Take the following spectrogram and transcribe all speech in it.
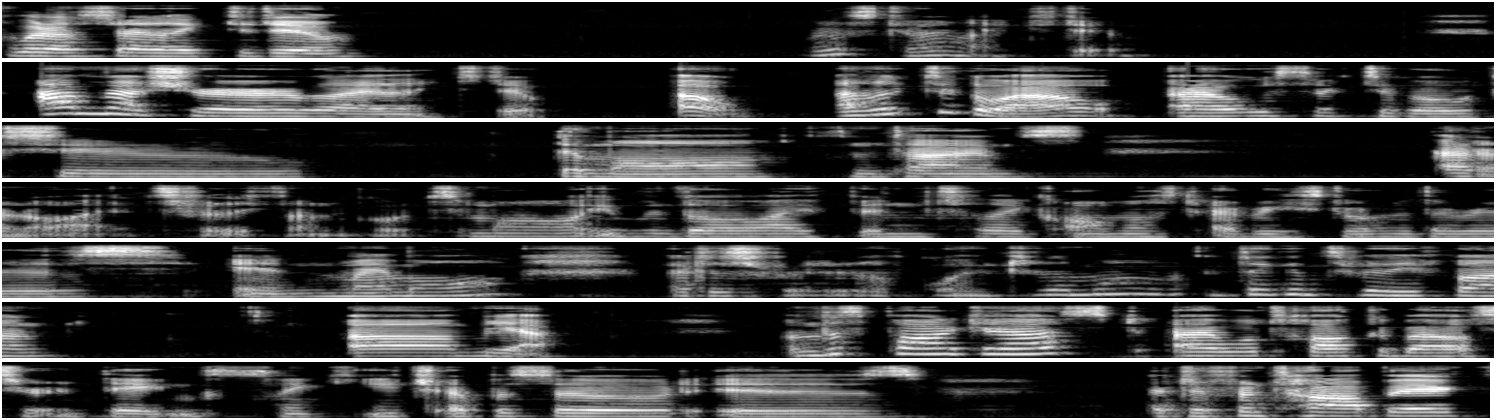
what else do I like to do? What else do I like to do? I'm not sure what I like to do. Oh, I like to go out. I always like to go to the mall sometimes. I don't know why. It's really fun to go to the mall, even though I've been to like almost every store there is in my mall. I just really love going to the mall. I think it's really fun. Um, yeah. On this podcast, I will talk about certain things. Like each episode is a different topic,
